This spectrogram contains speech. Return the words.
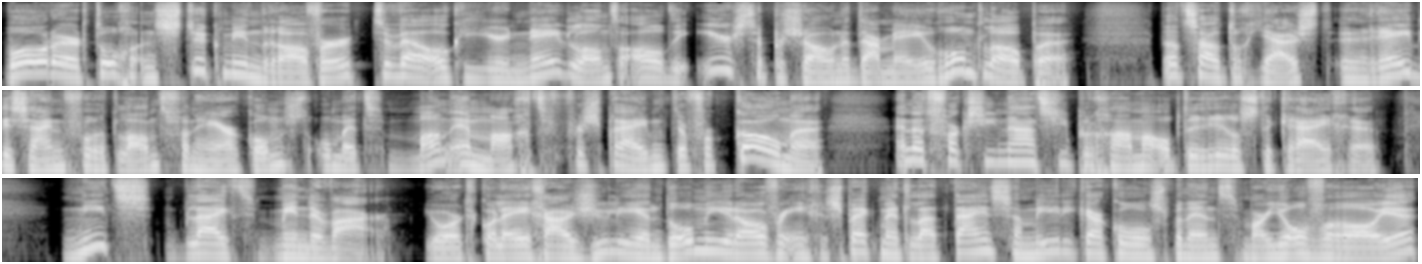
We horen er toch een stuk minder over, terwijl ook hier in Nederland al de eerste personen daarmee rondlopen. Dat zou toch juist een reden zijn voor het land van herkomst om met man en macht verspreiding te voorkomen en het vaccinatieprogramma op de rails te krijgen. Niets blijkt minder waar. Je hoort collega Julien Dom hierover in gesprek met Latijns-Amerika-correspondent Marion Verrooyen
